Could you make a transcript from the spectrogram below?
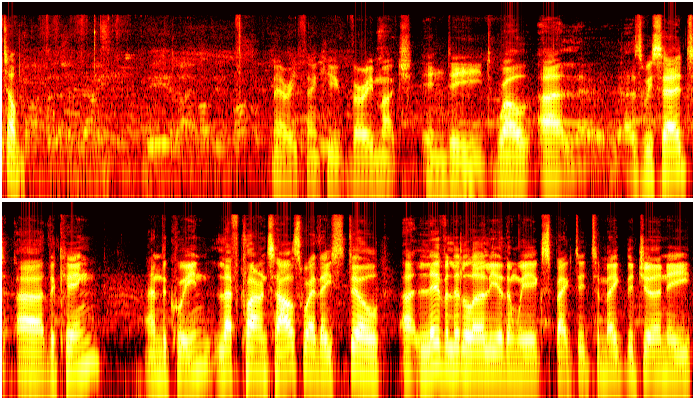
Tom. Mary, thank you very much indeed. Well, uh, as we said, uh, the King and the Queen left Clarence House, where they still uh, live a little earlier than we expected, to make the journey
